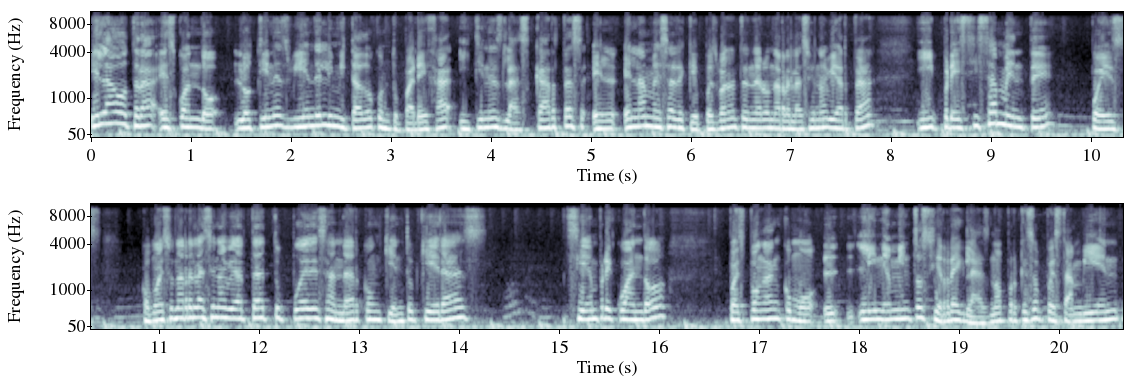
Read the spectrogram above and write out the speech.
Y la otra es cuando lo tienes bien delimitado con tu pareja y tienes las cartas en, en la mesa de que pues van a tener una relación abierta y precisamente pues como es una relación abierta, tú puedes andar con quien tú quieras, siempre y cuando pues pongan como lineamientos y reglas, ¿no? Porque eso pues también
